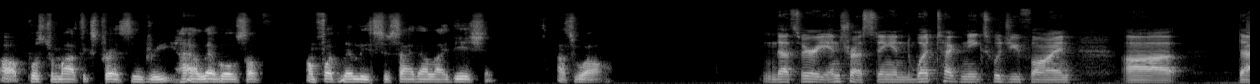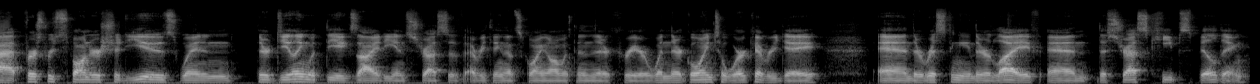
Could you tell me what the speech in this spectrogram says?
uh, post-traumatic stress injury, higher levels of, unfortunately, suicidal ideation as well. That's very interesting. And what techniques would you find uh, that first responders should use when they're dealing with the anxiety and stress of everything that's going on within their career, when they're going to work every day and they're risking their life, and the stress keeps building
